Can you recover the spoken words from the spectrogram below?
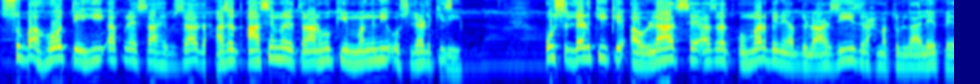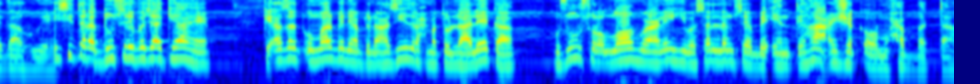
صبح ہوتے ہی اپنے صاحبزادہ حضرت عاصم عنہ کی منگنی اس لڑکی دی۔ اس لڑکی کے اولاد سے حضرت عمر بن عبدالعزیز رحمۃ اللہ علیہ پیدا ہوئے۔ اسی طرح دوسری وجہ کیا ہے کہ حضرت عمر بن عبدالعزیز رحمۃ اللہ علیہ کا حضور صلی اللہ علیہ وسلم سے بے انتہا عشق اور محبت تھا۔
